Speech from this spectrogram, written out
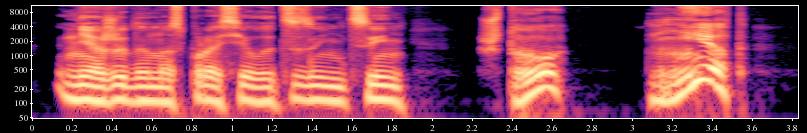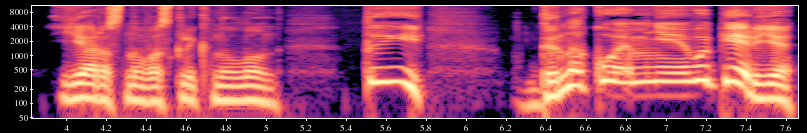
— неожиданно спросила Цзинь-Цинь. «Что? Нет!» — яростно воскликнул он. «Ты... Да на кое мне его перья?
